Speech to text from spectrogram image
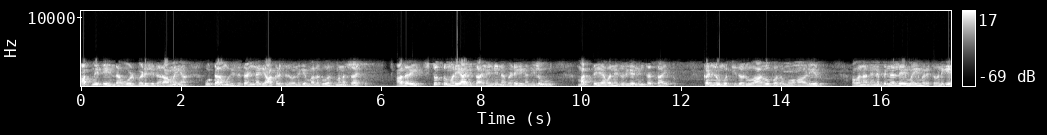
ಆತ್ಮೀಯತೆಯಿಂದ ಓಡ್ ಬಡಿಸಿದ ರಾಮಯ್ಯ ಊಟ ಮುಗಿಸಿ ಸಣ್ಣಗೆ ಆಕಳಿಸಿದವನಿಗೆ ಮಲಗುವ ಮನಸ್ಸಾಯಿತು. ಆದರೆ ಇಷ್ಟೊತ್ತು ಮರೆಯಾಗಿದ್ದ ಹೆಣ್ಣಿನ ಬೆಡಗಿನ ನಿಲುವು ಮತ್ತೆ ಅವನೆದುರಿಗೆ ನಿಂತದ್ದಾಯಿತು ಕಣ್ಣು ಮುಚ್ಚಿದರೂ ಆ ರೂಪದ ಮೋಹ ಅಳಿಯದು. ಅವನ ನೆನಪಿನಲ್ಲೇ ಮೈ ಮರೆತವನಿಗೆ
